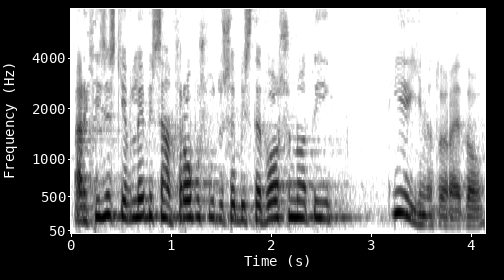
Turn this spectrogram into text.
αρχίζεις και βλέπεις ανθρώπους που τους εμπιστευόσουν ότι τι έγινε τώρα εδώ;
